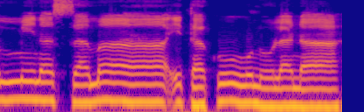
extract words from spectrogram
من السماء تكون لنا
